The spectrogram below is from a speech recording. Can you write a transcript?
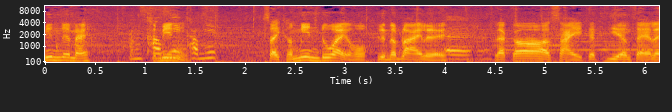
มิ้นด้วยไหมขมิ้นขมิ้นขมิ้น ใส่ขมิ้นด้วยโอ้โหกลืนน้ำลายเลย เออ แล้วก็ใส่กระเทียมใส่อะไร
